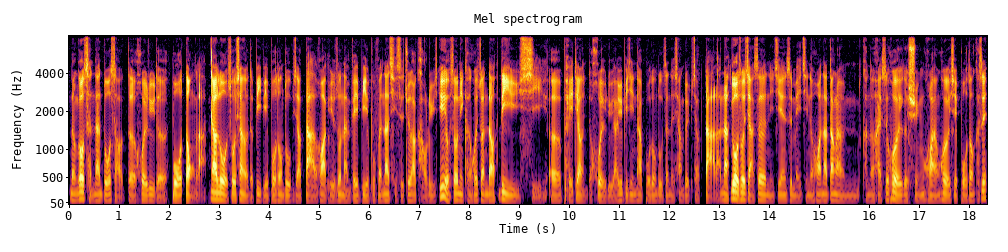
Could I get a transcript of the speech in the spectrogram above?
能够承担多少的汇率的波动啦。那如果说像有的币别波动度比较大的话，比如说南非币的部分，那其实就要考虑，因为有时候你可能会赚到利息而赔掉你的汇率啊，因为毕竟它波动度真的相对比较大啦。那如果说假设你今天是美金的话，那当然可能还是会有一个循环，会有一些波动。可是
